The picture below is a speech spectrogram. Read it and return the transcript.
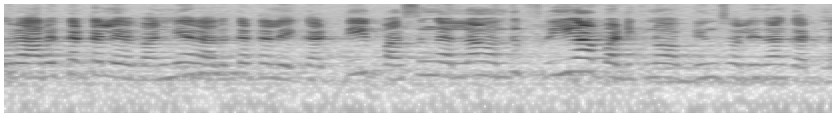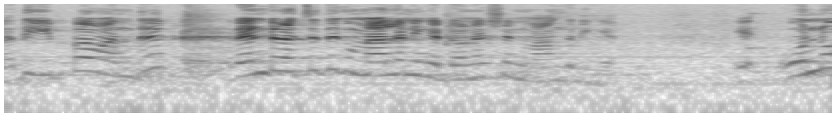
ஒரு அறக்கட்டளை வன்னியர் அறக்கட்டளை கட்டி பசங்க எல்லாம் வந்து ஃப்ரீயா படிக்கணும் அப்படின்னு சொல்லி தான் கட்டினது. இப்போ வந்து ரெண்டு லட்சத்துக்கு மேல நீங்க டொனேஷன் வாங்குறீங்க. ஒன்று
